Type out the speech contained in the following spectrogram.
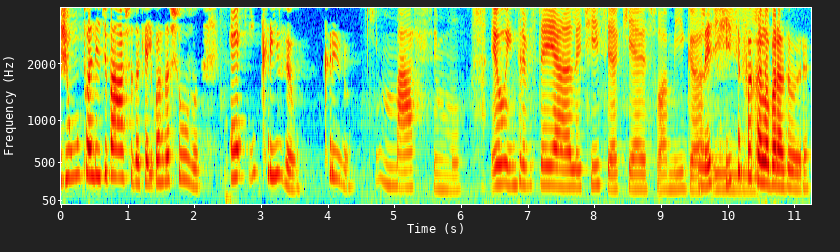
junto ali debaixo daquele guarda-chuva. É incrível, incrível. Que máximo. Eu entrevistei a Letícia, que é sua amiga. Letícia e... foi colaboradora.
